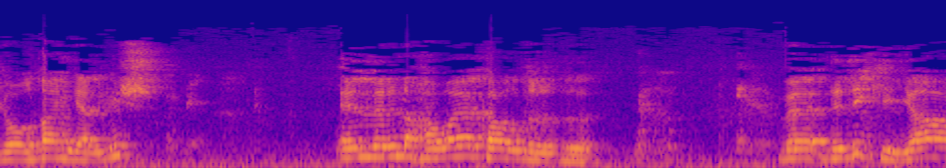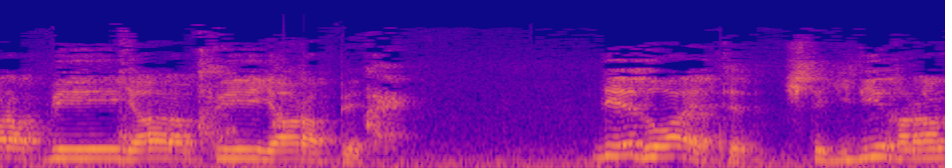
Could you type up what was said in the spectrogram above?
yoldan gelmiş ellerini havaya kaldırdı ve dedi ki Ya Rabbi Ya Rabbi Ya Rabbi diye dua etti. İşte yediği haram,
